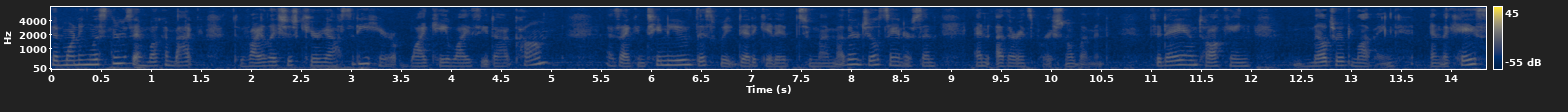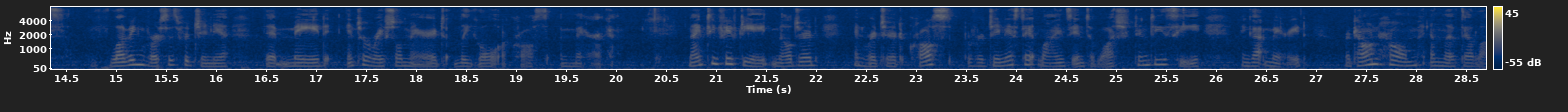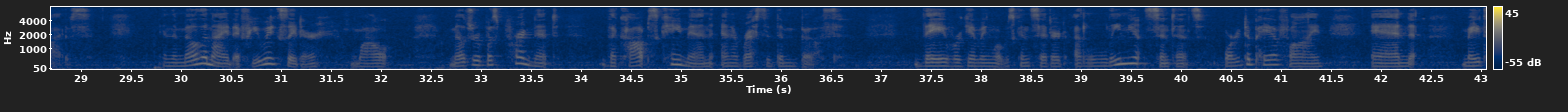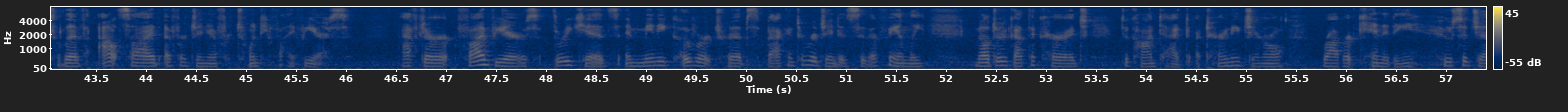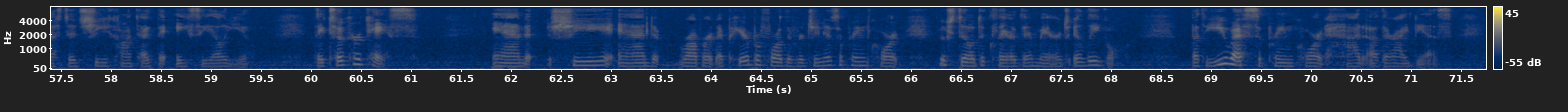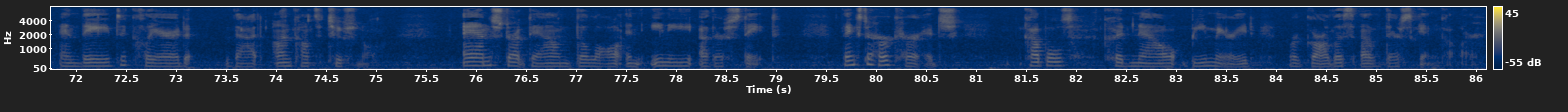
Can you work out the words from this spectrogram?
Good morning, listeners, and welcome back to Violacious Curiosity here at ykyz.com as I continue this week dedicated to my mother, Jill Sanderson, and other inspirational women. Today I'm talking Mildred Loving and the case of Loving versus Virginia that made interracial marriage legal across America. 1958, Mildred and Richard crossed Virginia state lines into Washington, D.C., and got married, returned home, and lived their lives. In the middle of the night, a few weeks later, while Mildred was pregnant, the cops came in and arrested them both. They were giving what was considered a lenient sentence, ordered to pay a fine, and made to live outside of Virginia for 25 years. After five years, three kids, and many covert trips back into Virginia to see their family, Mildred got the courage to contact Attorney General Robert Kennedy, who suggested she contact the ACLU. They took her case, and she and Robert appeared before the Virginia Supreme Court, who still declared their marriage illegal. But the U.S. Supreme Court had other ideas, and they declared that unconstitutional and struck down the law in any other state. Thanks to her courage, couples could now be married regardless of their skin color.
